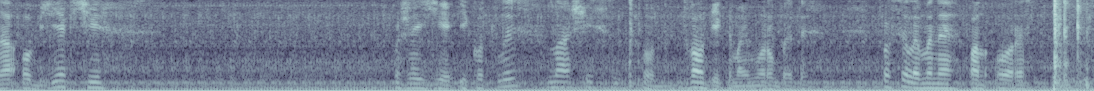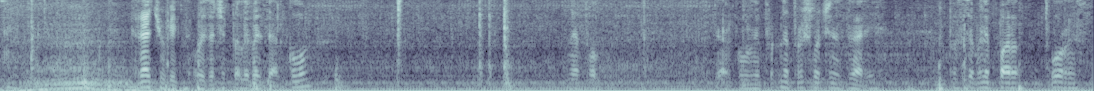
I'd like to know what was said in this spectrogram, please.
На об'єкті вже є і котли наші. Ну, два об'єкти маємо робити. Просили мене пан Орест. Третій об'єкт. Ось зачепили ви дзеркало. Не по... Дзеркало не, не пройшло через двері. Просив мене пан Орест.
